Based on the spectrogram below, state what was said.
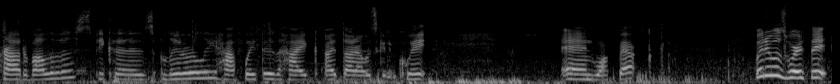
Proud of all of us because literally halfway through the hike, I thought I was gonna quit and walk back. But it was worth it.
